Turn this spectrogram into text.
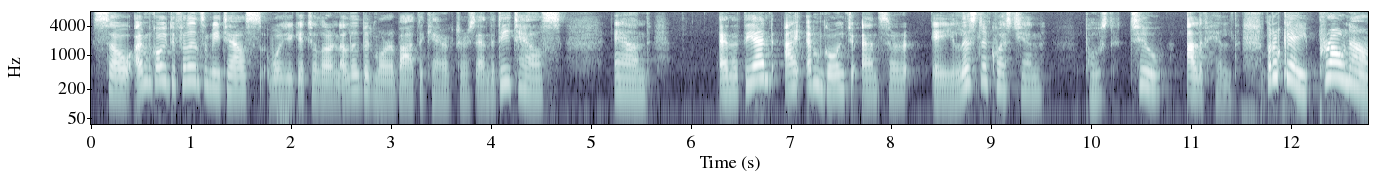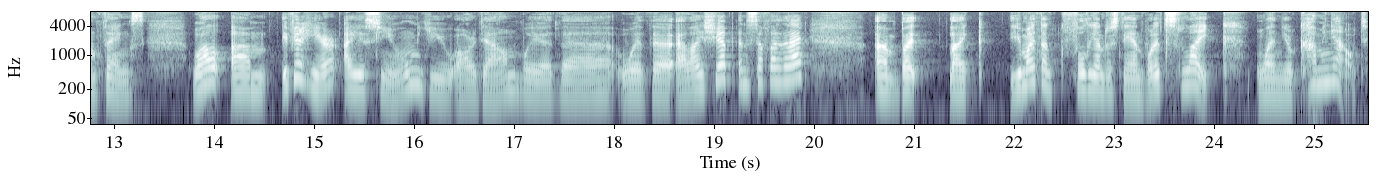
So I'm going to fill in some details where you get to learn a little bit more about the characters and the details. And and at the end, I am going to answer a listener question posed to Alvhild. But okay, pronoun things. Well, um, if you're here, I assume you are down with uh, with the allyship and stuff like that. Um, but like you might not fully understand what it's like when you're coming out.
